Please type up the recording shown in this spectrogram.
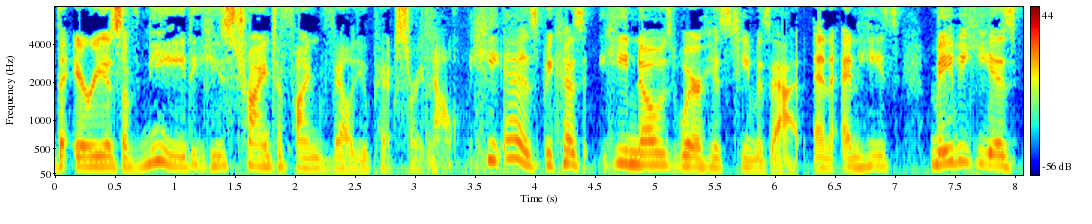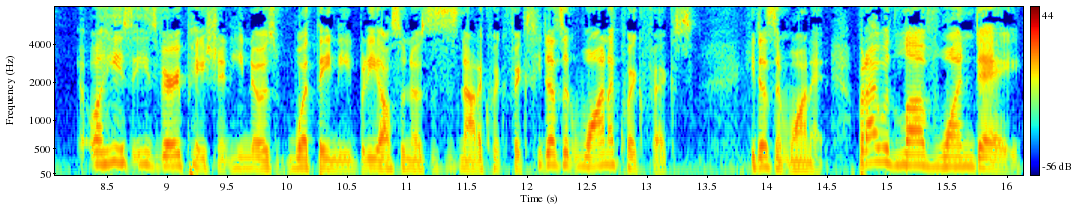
the areas of need. He's trying to find value picks right now. He is because he knows where his team is at, and and he's maybe he is. Well, he's he's very patient. He knows what they need, but he also knows this is not a quick fix. He doesn't want a quick fix. He doesn't want it. But I would love one day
